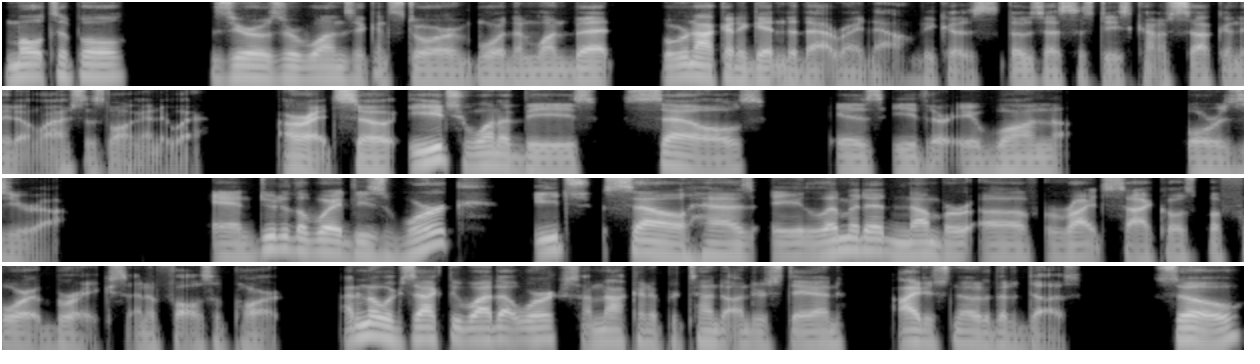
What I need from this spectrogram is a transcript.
multiple zeros or ones. that can store more than one bit, but we're not going to get into that right now because those SSDs kind of suck and they don't last as long anyway. All right, so each one of these cells is either a one or zero. And due to the way these work, each cell has a limited number of write cycles before it breaks and it falls apart. I don't know exactly why that works. I'm not going to pretend to understand. I just know that it does. So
